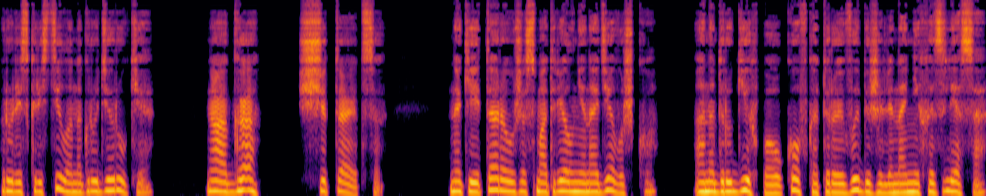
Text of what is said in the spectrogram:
Рури скрестила на груди руки. «Ага, считается». Но Кейтара уже смотрел не на девушку, а на других пауков, которые выбежали на них из леса.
